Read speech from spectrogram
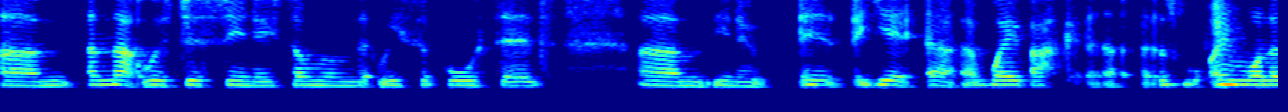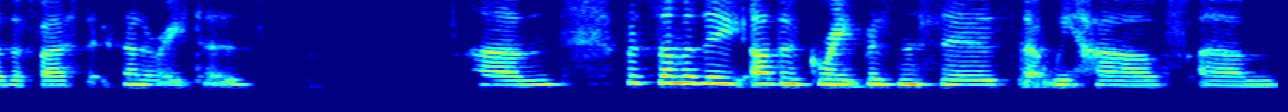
um, and that was just you know someone that we supported, um, you know, in, uh, way back uh, in one of the first accelerators. Um, but some of the other great businesses that we have, um,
